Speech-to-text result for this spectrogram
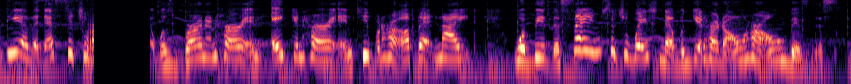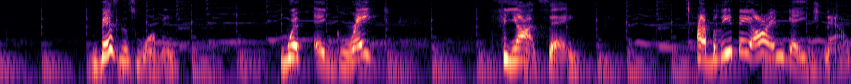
idea that that situation that was burning her and aching her and keeping her up at night would be the same situation that would get her to own her own business. Businesswoman with a great fiance. I believe they are engaged now.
